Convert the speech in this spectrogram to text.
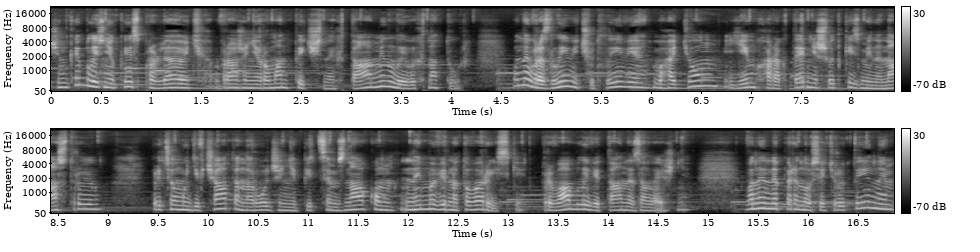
Жінки-близнюки справляють враження романтичних та мінливих натур. Вони вразливі, чутливі, багатьом їм характерні швидкі зміни настрою. При цьому дівчата, народжені під цим знаком, неймовірно товариські, привабливі та незалежні. Вони не переносять рутини,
